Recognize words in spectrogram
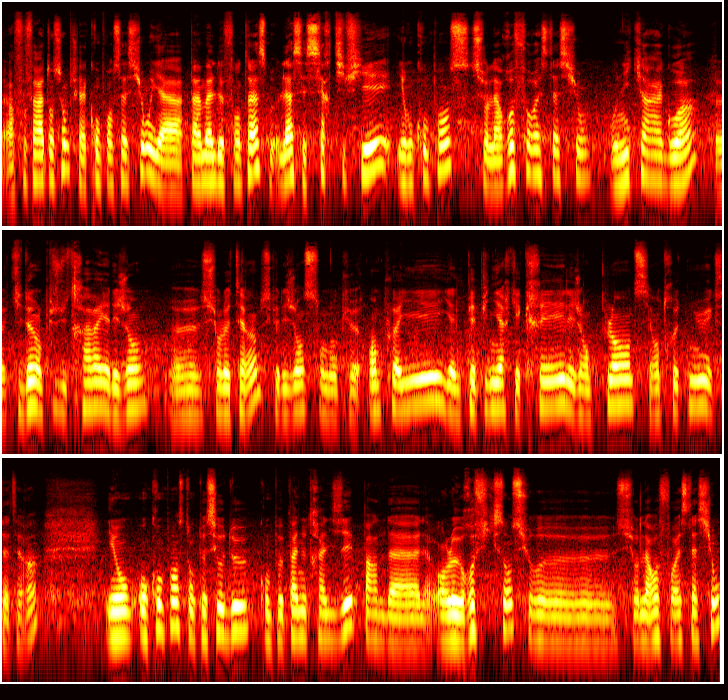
alors il faut faire attention parce que la compensation, il y a pas mal de fantasmes. Là, c'est certifié et on compense sur la reforestation au Nicaragua, euh, qui donne en plus du travail à des gens euh, sur le terrain, puisque les gens sont donc euh, employés, il y a une pépinière qui est créée, les gens plantent, c'est entretenu, etc. Et on, compense donc le CO2 qu'on ne peut pas neutraliser en le refixant sur, sur de la reforestation,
